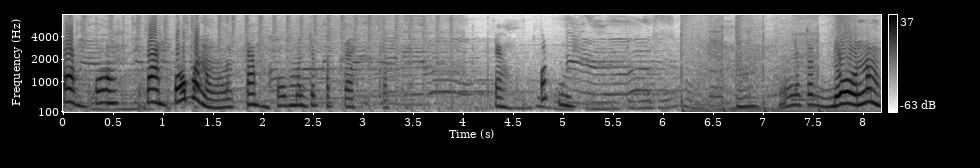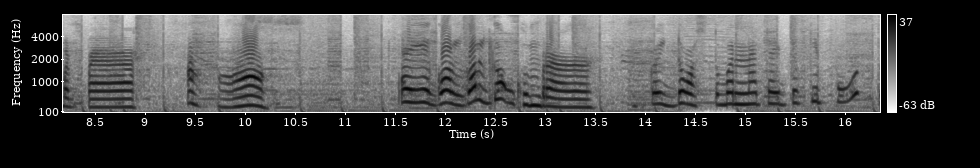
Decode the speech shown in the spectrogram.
टेम्पो टेम्पो बनूंगा टेम्पो मुझे पता है इसका टेम्पो ये तो दो नंबर पर हाँ ये गोल गोल क्यों घूम रहा है कोई दोस्त बनना चाहिए तो कि पूछ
